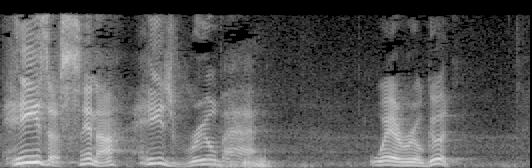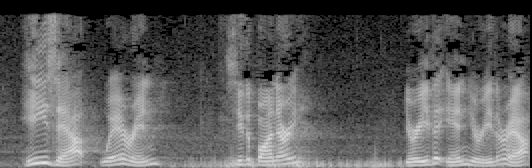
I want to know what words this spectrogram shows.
He's a sinner, he's real bad, we're real good. He's out, we're in. See the binary? You're either in, you're either out.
